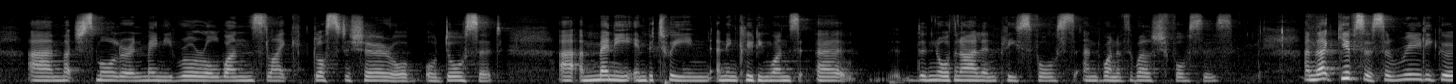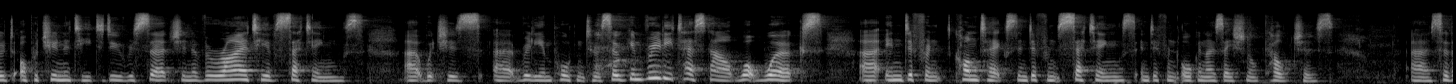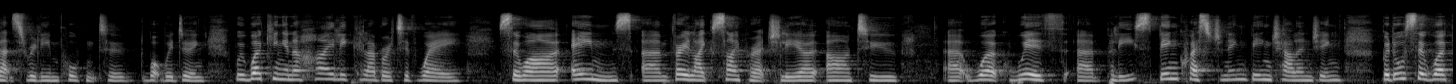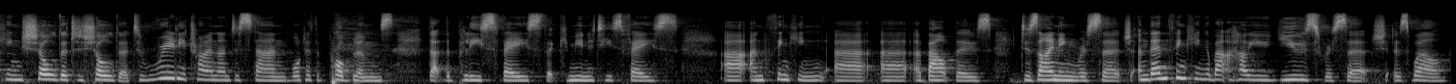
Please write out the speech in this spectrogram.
uh, much smaller and mainly rural ones like Gloucestershire or, or Dorset uh, and many in between, and including ones uh, the Northern Ireland Police Force and one of the Welsh forces. And that gives us a really good opportunity to do research in a variety of settings, uh, which is uh, really important to us. So we can really test out what works uh, in different contexts, in different settings, in different organizational cultures. Uh, so that's really important to what we're doing. We're working in a highly collaborative way. So our aims, um, very like CYPER actually, are, are to uh, work with uh, police, being questioning, being challenging, but also working shoulder to shoulder to really try and understand what are the problems that the police face, that communities face, uh, and thinking uh, uh, about those, designing research, and then thinking about how you use research as well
